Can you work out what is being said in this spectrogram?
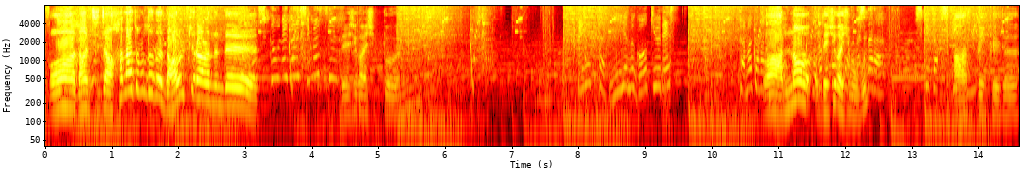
弾をち 와, 난 진짜 하나 정도는 나올 줄 よ 알았는데. ろしくお願いします 4시간 10분. ベレッタ BM59 です様々な 와, 안 나오- 改造を 네 시간 15분? 私なら指揮官指揮 아, 官 스프링필드.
